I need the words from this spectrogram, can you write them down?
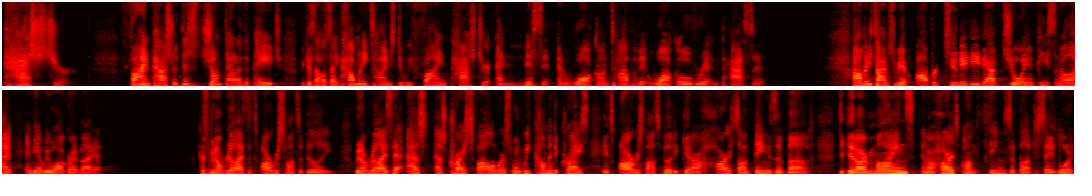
pasture. Find pasture. This jumped out of the page because I was like, how many times do we find pasture and miss it and walk on top of it, walk over it, and pass it? How many times do we have opportunity to have joy and peace in our life and yet we walk right by it? Because we don't realize it's our responsibility. We don't realize that as, as Christ followers, when we come into Christ, it's our responsibility to get our hearts on things above, to get our minds and our hearts on things above, to say, Lord,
